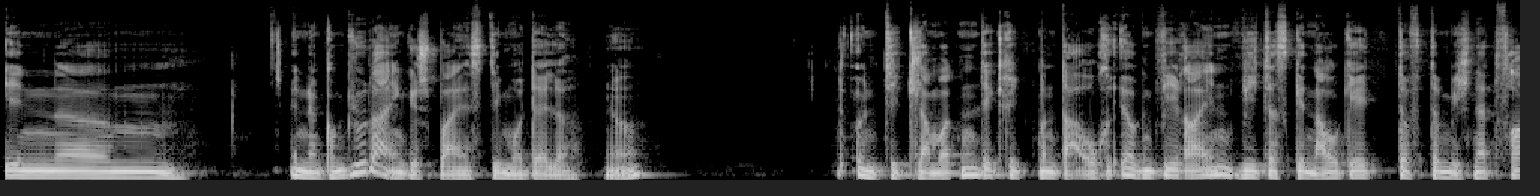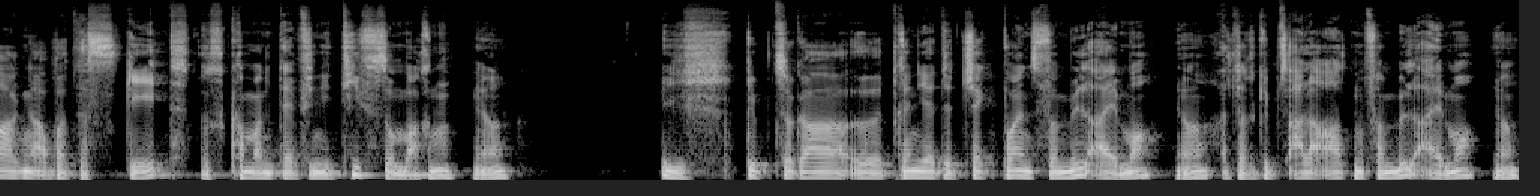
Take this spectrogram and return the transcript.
in, ähm, in den Computer eingespeist, die Modelle, ja. Und die Klamotten, die kriegt man da auch irgendwie rein. Wie das genau geht, dürfte mich nicht fragen, aber das geht. Das kann man definitiv so machen, ja. Ich gibt sogar äh, trainierte Checkpoints für Mülleimer, ja. Also da gibt's alle Arten von Mülleimer, ja.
